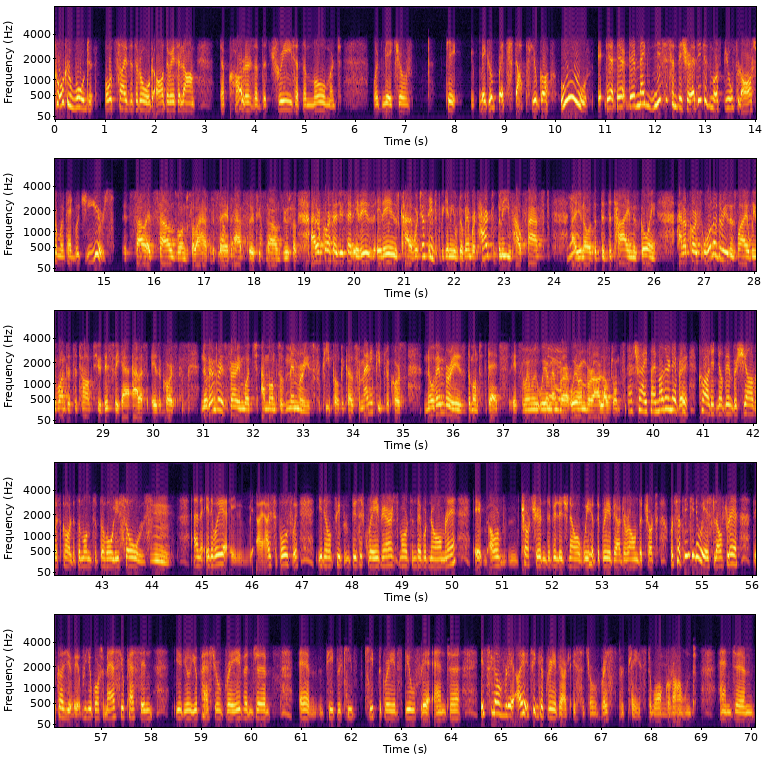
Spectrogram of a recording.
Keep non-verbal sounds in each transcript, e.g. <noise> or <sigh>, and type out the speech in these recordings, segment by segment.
Total wood, both sides of the road, all the ways along. The colours of the trees at the moment would make your take, make your breath stop. You go, ooh, they're, they're, they're magnificent this year. I think it's the most beautiful autumn we've had for years. It, so, it sounds wonderful, I have to It's say. It absolutely lovely. sounds beautiful. And of course, as you said, it is, it is kind of, we're just into the beginning of November. It's hard to believe how fast, uh, you know, the, the, the time is going. And of course, one of the reasons why we wanted to talk to you this week, Alice, is of course, November is very much a month of memories for people because for many people, of course, November is the month of the dead. It's when we, we remember, we remember our loved ones. That's right. My mother never called it November. She always called it the month of the Holy Souls. Mm. And in a way, I, I suppose we, you know, people visit graveyards more than they would normally. Eh, our church here in the village now, we have the graveyard around the church, which I think in a way is lovely because you, when you go to mass, you pass in, you you, you pass your grave, and um, um, people keep keep the graves beautifully, and uh, it's lovely. I think a graveyard is such a restful place to walk around, and. Um,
